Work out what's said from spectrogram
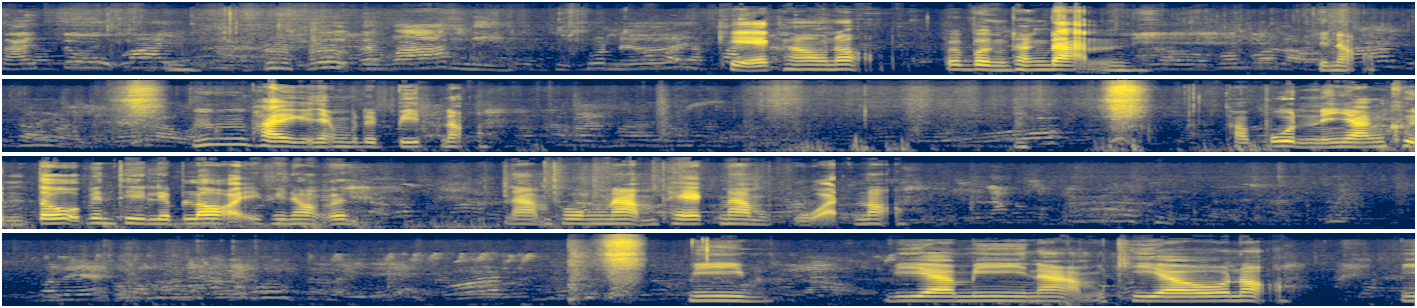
สายตู้ตู้แต่ว่านนี่ทุกคนเอ้ยแขกเฮาเนาะไปเบิ่งทางด่านนี่พี่เนาะอืมไผ่ก็ยังไม่ได้ปิดเนาะอืม ข้าวปุ้นนี่ยังขึ้นโต๊ะเป็นทีเรียบร้อยพี่น้องเอ้ยน้ำพงน้ำแพ็กน้ำกวดเนาะมีเบียร์มีน้ำเคี้ยวเนาะมี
